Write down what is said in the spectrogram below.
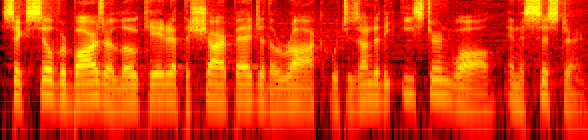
Six silver bars are located at the sharp edge of the rock which is under the eastern wall in the cistern.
